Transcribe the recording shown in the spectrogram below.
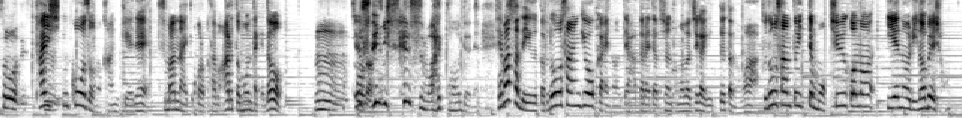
そうです。耐震構造の関係でつまんないところが多分あると思うんだけど、うん、純粋にセンスもあると思うんだよね。狭さで言うと不動産業界ので働いてる私の友達が言ってたのは、不動産といっても中古の家のリノベーション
